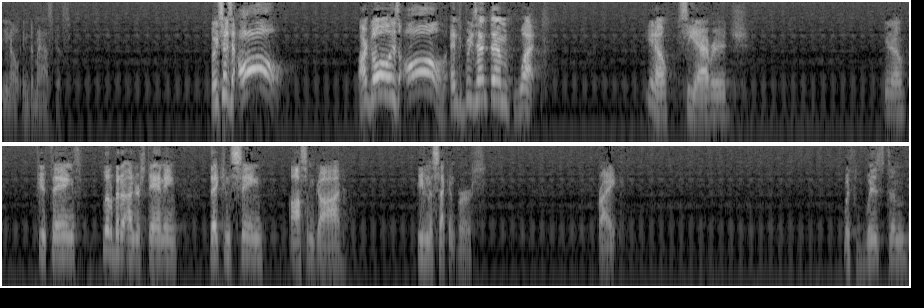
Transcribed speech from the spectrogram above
you know, in Damascus. So he says all. Our goal is all. And to present them what? You know, C average. You know, a few things, a little bit of understanding. They can sing Awesome God, even the second verse. Right? With wisdom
